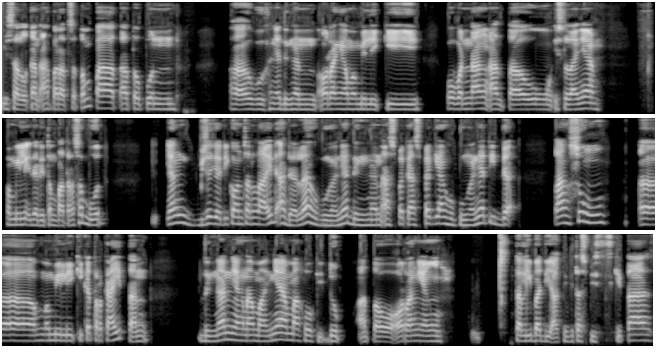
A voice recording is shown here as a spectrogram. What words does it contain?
misalkan aparat setempat ataupun uh, hubungannya dengan orang yang memiliki wewenang atau istilahnya pemilik dari tempat tersebut yang bisa jadi concern lain adalah hubungannya dengan aspek-aspek yang hubungannya tidak langsung uh, memiliki keterkaitan dengan yang namanya makhluk hidup atau orang yang terlibat di aktivitas bisnis kita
